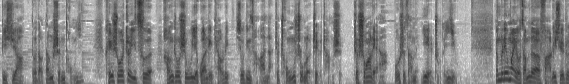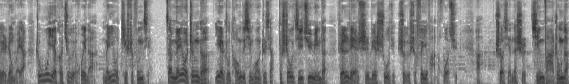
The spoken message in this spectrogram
必须要得到当事人同意。可以说，这一次杭州市物业管理条例修订草案呢，就重塑了这个常识。这刷脸啊，不是咱们业主的义务。那么，另外有咱们的法律学者也认为啊，这物业和居委会呢，没有提示风险，在没有征得业主同意的情况之下，就收集居民的人脸识别数据，属于是非法的获取啊，涉嫌的是刑法中的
